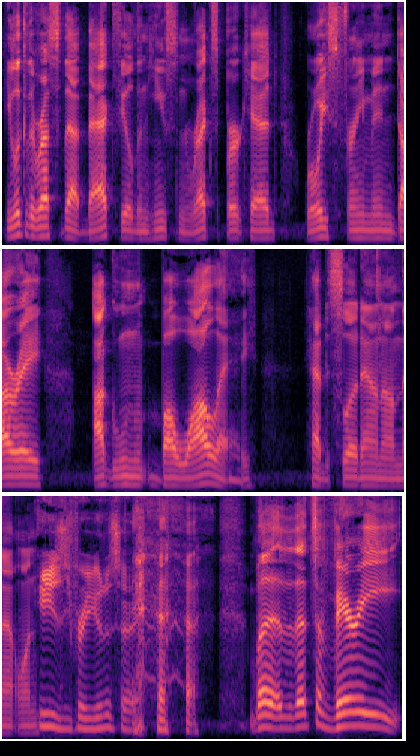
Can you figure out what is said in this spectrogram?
You look at the rest of that backfield in Houston: Rex Burkhead, Royce Freeman, Dare Ogunbowale. Had to slow down on that one, easy for you to say. but that's a very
